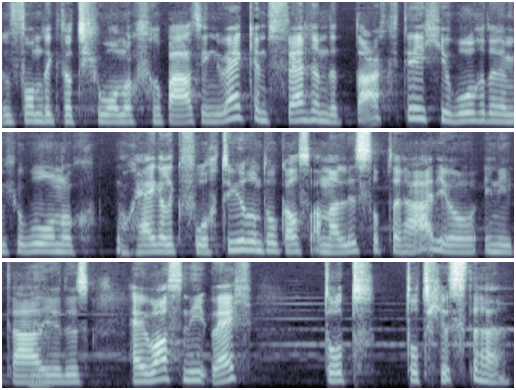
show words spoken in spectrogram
Vond ik dat gewoon nog verbazingwekkend. Ver in de tachtig, je hoorde hem gewoon nog, nog eigenlijk voortdurend ook als analist op de radio in Italië. Dus hij was niet weg tot, tot gisteren.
